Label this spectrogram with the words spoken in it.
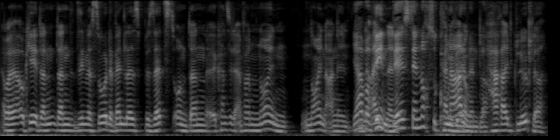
Aber okay, dann, dann sehen wir es so, der Wendler ist besetzt und dann äh, kannst du dir einfach einen neuen, neuen angeln. Ja, aber wen? eigenen. Wer ist denn noch so cool Keine wie der Ahnung, Wendler? Harald Glöckler.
